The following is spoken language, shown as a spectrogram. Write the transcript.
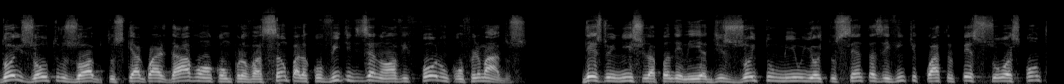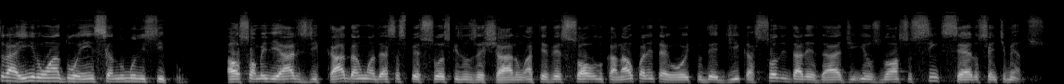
dois outros óbitos que aguardavam a comprovação para a Covid-19 foram confirmados. Desde o início da pandemia, 18.824 pessoas contraíram a doença no município. Aos familiares de cada uma dessas pessoas que nos deixaram, a TV Sol do Canal 48 dedica a solidariedade e os nossos sinceros sentimentos.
